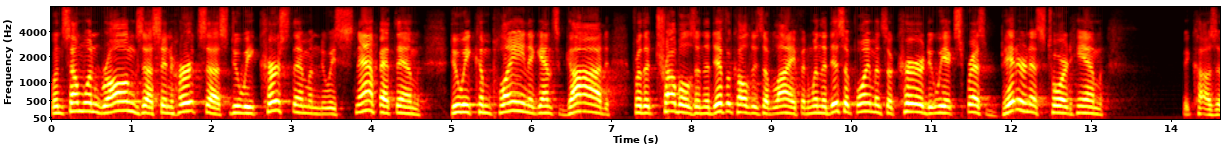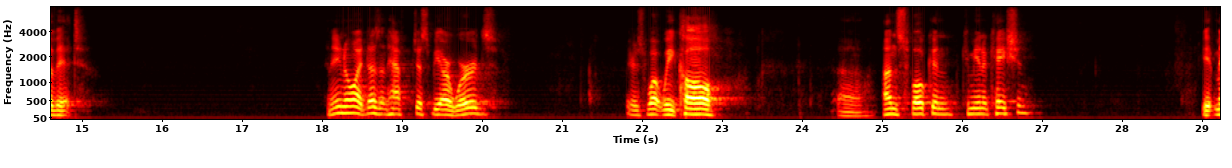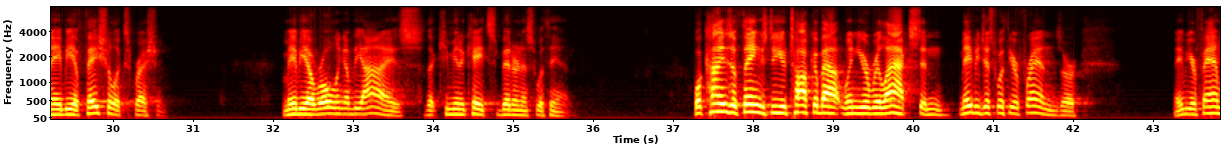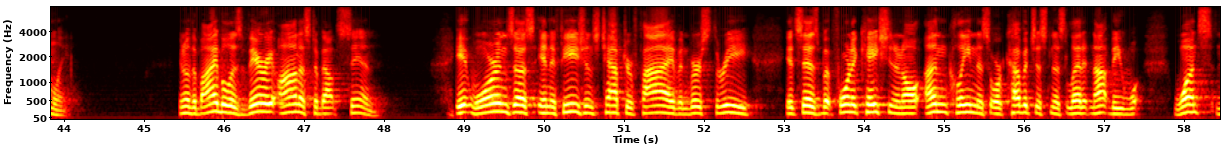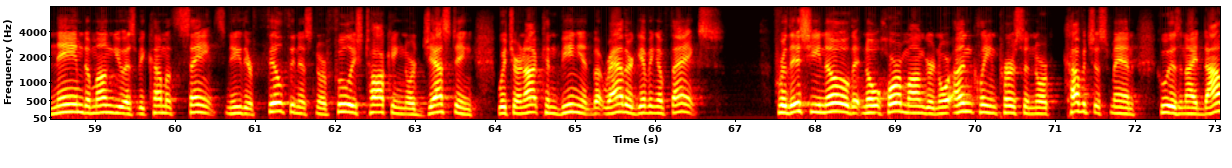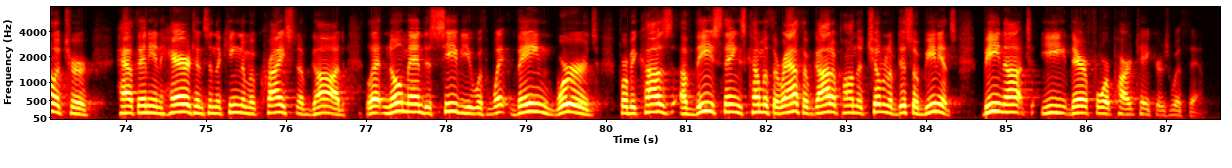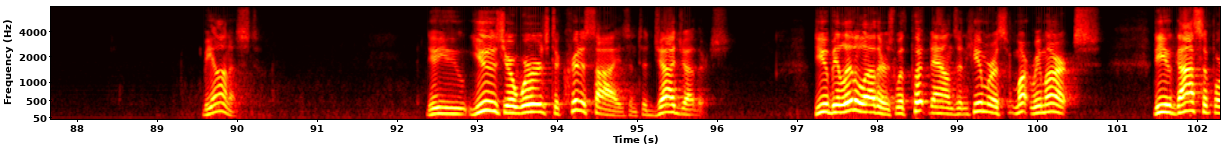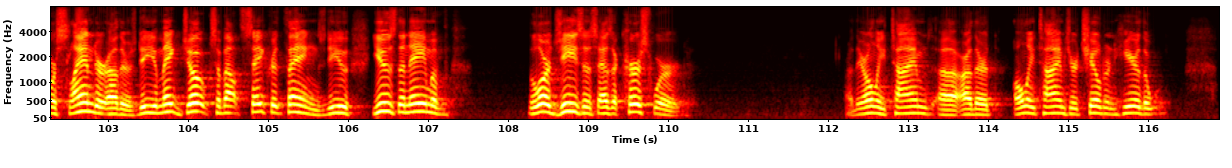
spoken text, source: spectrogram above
When someone wrongs us and hurts us, do we curse them and do we snap at them? Do we complain against God for the troubles and the difficulties of life? And when the disappointments occur, do we express bitterness toward Him because of it? And you know, it doesn't have to just be our words. There's what we call uh, unspoken communication. It may be a facial expression, maybe a rolling of the eyes that communicates bitterness within. What kinds of things do you talk about when you're relaxed and maybe just with your friends or maybe your family? You know, the Bible is very honest about sin. It warns us in Ephesians chapter 5 and verse 3. It says, But fornication and all uncleanness or covetousness, let it not be once named among you as becometh saints, neither filthiness, nor foolish talking, nor jesting, which are not convenient, but rather giving of thanks. For this ye know that no whoremonger, nor unclean person, nor covetous man who is an idolater hath any inheritance in the kingdom of Christ and of God. Let no man deceive you with vain words, for because of these things cometh the wrath of God upon the children of disobedience. Be not ye therefore partakers with them. Be honest. Do you use your words to criticize and to judge others? Do you belittle others with put downs and humorous remarks? Do you gossip or slander others? Do you make jokes about sacred things? Do you use the name of the Lord Jesus as a curse word? Are there only times? Uh, are there only times your children hear the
